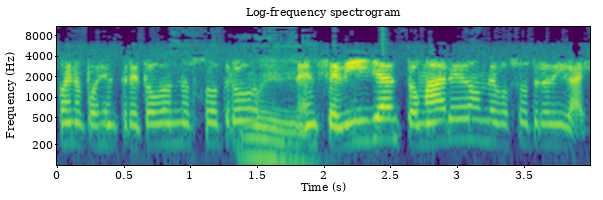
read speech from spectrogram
bueno, pues entre todos nosotros en Sevilla, en Tomares, donde vosotros digáis.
